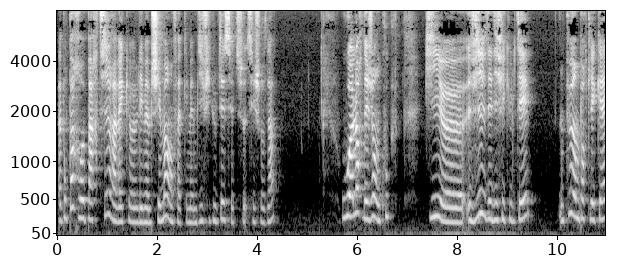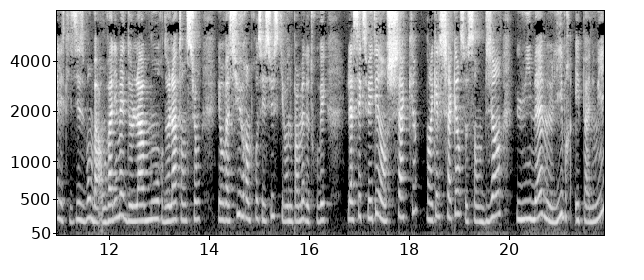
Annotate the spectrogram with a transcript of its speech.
bah, pour pas repartir avec les mêmes schémas en fait, les mêmes difficultés, ces choses-là. Ou alors des gens en couple qui vivent des difficultés peu importe lesquels, et qui se disent bon bah on va les mettre de l'amour, de l'attention, et on va suivre un processus qui va nous permettre de trouver la sexualité dans chacun, dans laquelle chacun se sent bien, lui-même, libre, épanoui,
